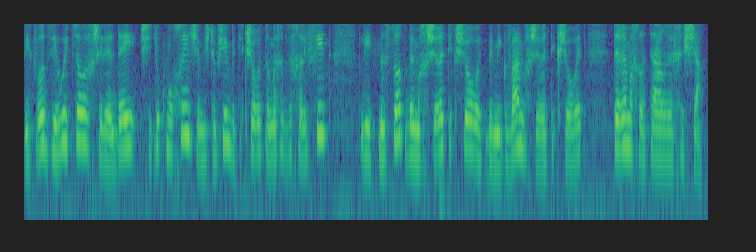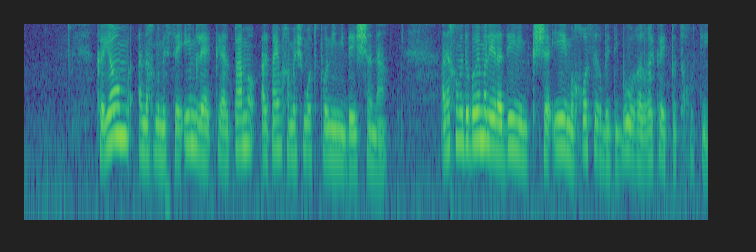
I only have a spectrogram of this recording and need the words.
בעקבות זיהוי צורך של ילדי שיתוק מוחין שמשתמשים בתקשורת תומכת וחליפית להתנסות במכשירי תקשורת, במגוון מכשירי תקשורת, טרם החלטה על רכישה. כיום אנחנו מסייעים לכ-2,500 פונים מדי שנה. אנחנו מדברים על ילדים עם קשיים או חוסר בדיבור על רקע התפתחותי,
